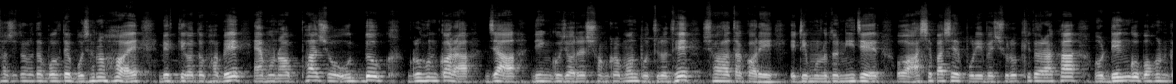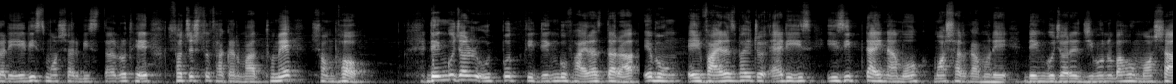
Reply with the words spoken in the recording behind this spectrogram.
সচেতনতা বলতে বোঝানো হয় ব্যক্তিগতভাবে এমন অভ্যাস ও উদ্যোগ গ্রহণ করা যা ডেঙ্গু জ্বরের সংক্রমণ প্রতিরোধে সহায়তা করে। এটি মূলত নিজের ও আশেপাশের পরিবেশ সুরক্ষিত রাখা ও ডেঙ্গু বহনকারী এডিস মশার বিস্তার রোধে সচেষ্ট থাকার মাধ্যমে সম্ভব। ডেঙ্গু জ্বরের উৎপত্তি ডেঙ্গু ভাইরাস দ্বারা এবং এই ভাইরাস বাহিত অ্যাডিস ইজিপ্টাই নামক মশার কামড়ে। ডেঙ্গু জ্বরের জীবাণুবাহু মশা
